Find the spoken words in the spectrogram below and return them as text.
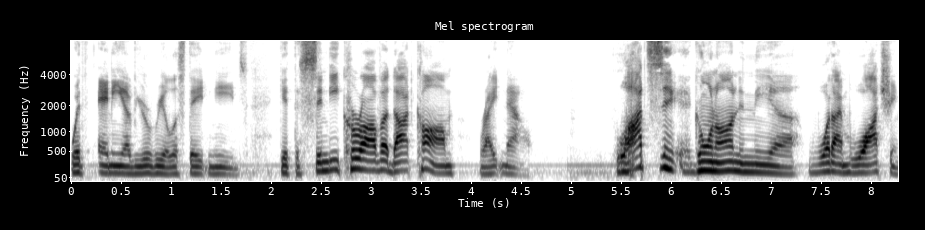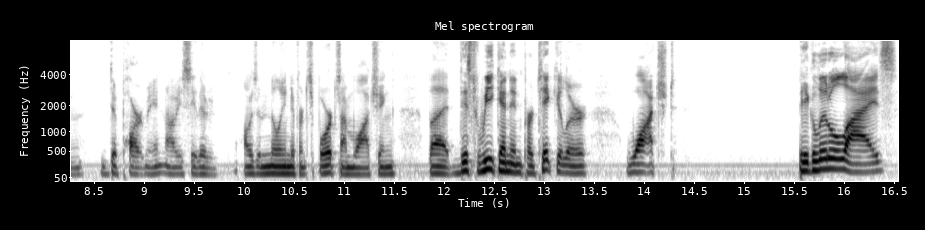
with any of your real estate needs. Get to cindycarava.com right now. Lots going on in the uh, what I'm watching department. Obviously, there's always a million different sports I'm watching, but this weekend in particular, watched Big Little Lies,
